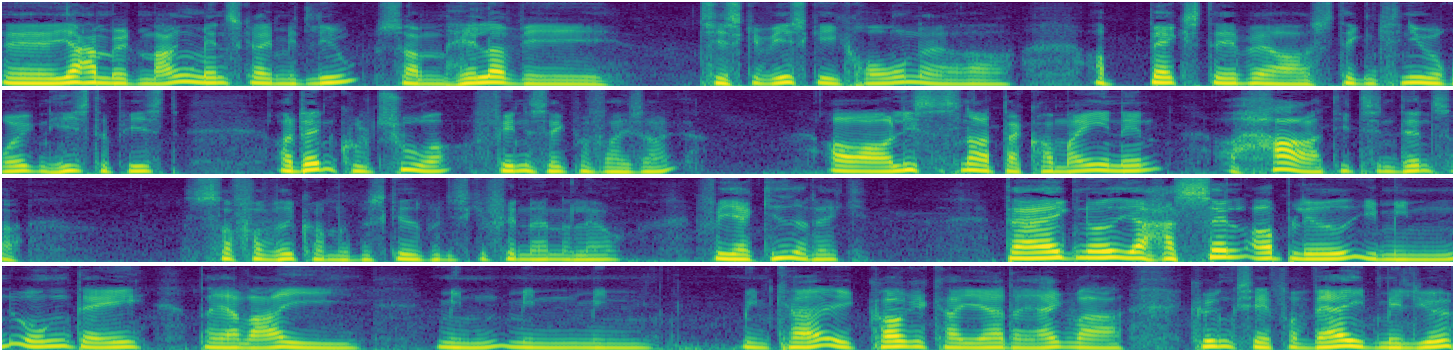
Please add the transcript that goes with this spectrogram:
Uh, jeg har mødt mange mennesker i mit liv, som hellere vil tiske viske i krone og, og backsteppe og stikke en kniv i ryggen, hist og pist. Og den kultur findes ikke på Frederiksøj. Og lige så snart der kommer en ind og har de tendenser, så får vedkommende besked på, at de skal finde andet at lave. For jeg gider det ikke. Der er ikke noget, jeg har selv oplevet i mine unge dage, da jeg var i min, min, min, min kar- øh, kokkekarriere, da jeg ikke var køkkenchef, at være i et miljø,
